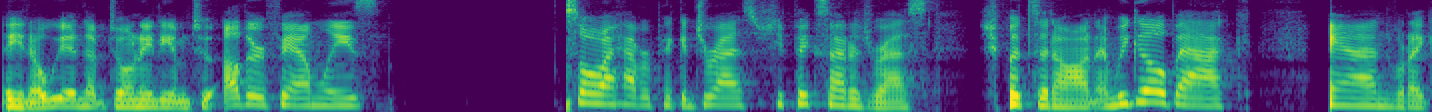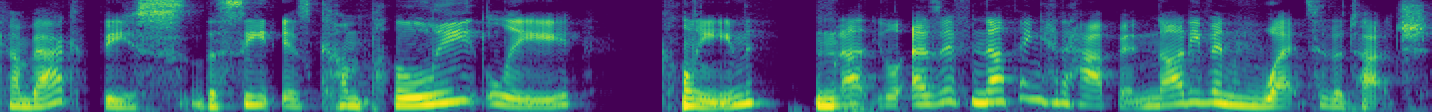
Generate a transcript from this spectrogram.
You know, we end up donating them to other families. So I have her pick a dress. She picks out a dress. She puts it on, and we go back. And when I come back, the the seat is completely clean, not as if nothing had happened, not even wet to the touch.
